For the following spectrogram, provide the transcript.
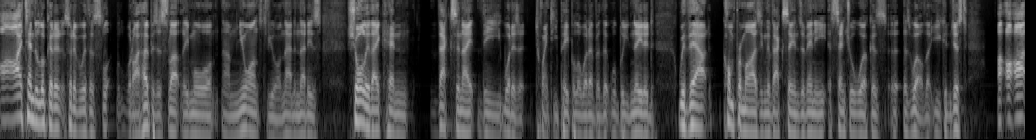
I tend to look at it sort of with a sl- what I hope is a slightly more um, nuanced view on that, and that is surely they can vaccinate the what is it twenty people or whatever that will be needed without compromising the vaccines of any essential workers uh, as well. That you can just I,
